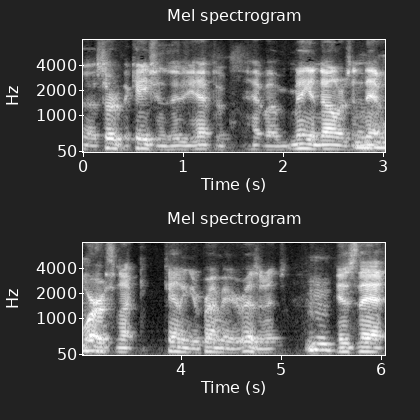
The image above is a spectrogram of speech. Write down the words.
uh, certifications is you have to have a million dollars in net Mhm. worth not counting your primary residence Mhm. is that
